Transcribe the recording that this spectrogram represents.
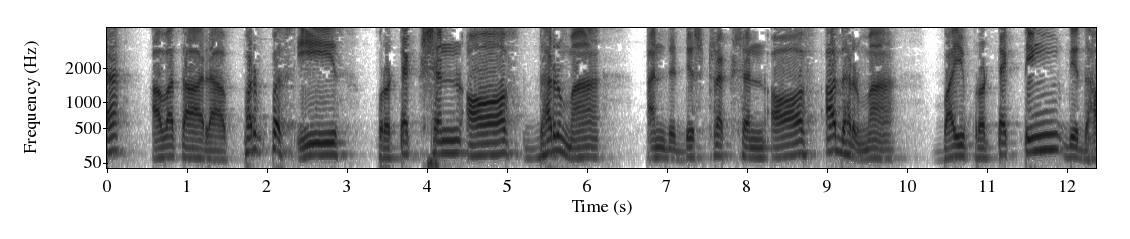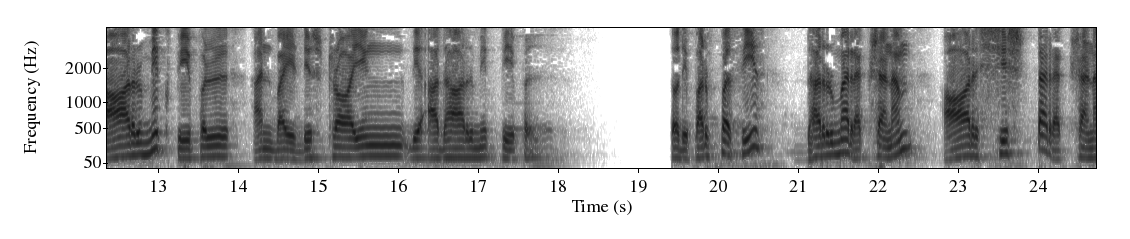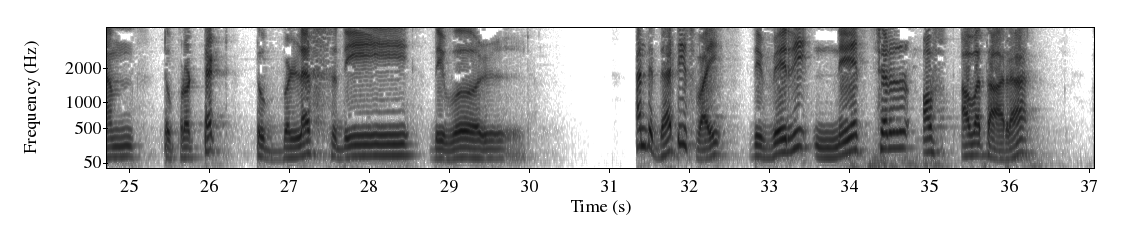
avatar purpose is protection of dharma and destruction of adharma. By protecting the dharmic people and by destroying the adharmic people. So the purpose is dharma rakshanam or shishta rakshanam to protect, to bless the, the world. And that is why the very nature of avatara,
